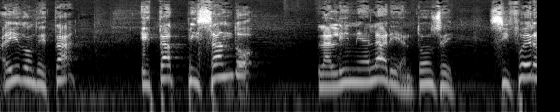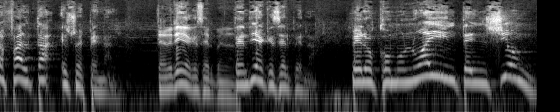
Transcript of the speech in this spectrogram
ahí donde está está pisando la línea del área, entonces si fuera falta eso es penal, Tendría que ser penal. tendría que ser penal. Pero como no hay intención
